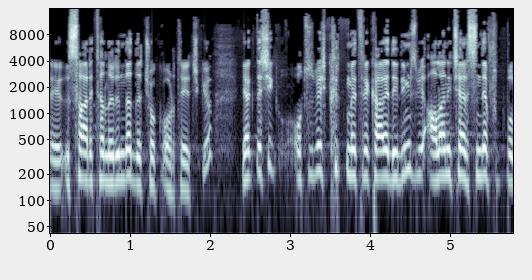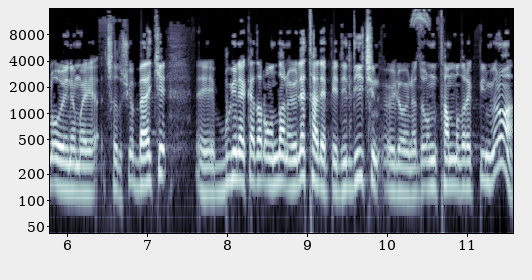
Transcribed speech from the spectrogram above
e, ısı haritalarında da çok ortaya çıkıyor. Yaklaşık 35-40 metrekare dediğimiz bir alan içerisinde futbol oynamaya çalışıyor. Belki e, bugüne kadar ondan öyle talep edildiği için öyle oynadı. Onu tam olarak bilmiyorum ama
